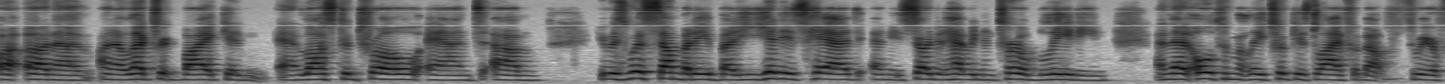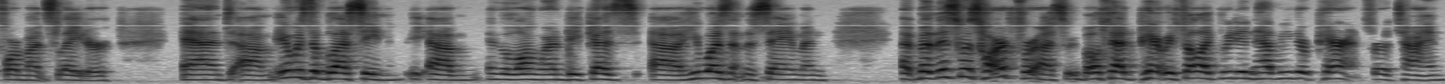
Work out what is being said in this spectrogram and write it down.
on a on an electric bike and and lost control and um, he was with somebody, but he hit his head and he started having internal bleeding. And that ultimately took his life about three or four months later. And um, it was a blessing um, in the long run because uh, he wasn't the same. And but this was hard for us. We both had parent. We felt like we didn't have either parent for a time.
